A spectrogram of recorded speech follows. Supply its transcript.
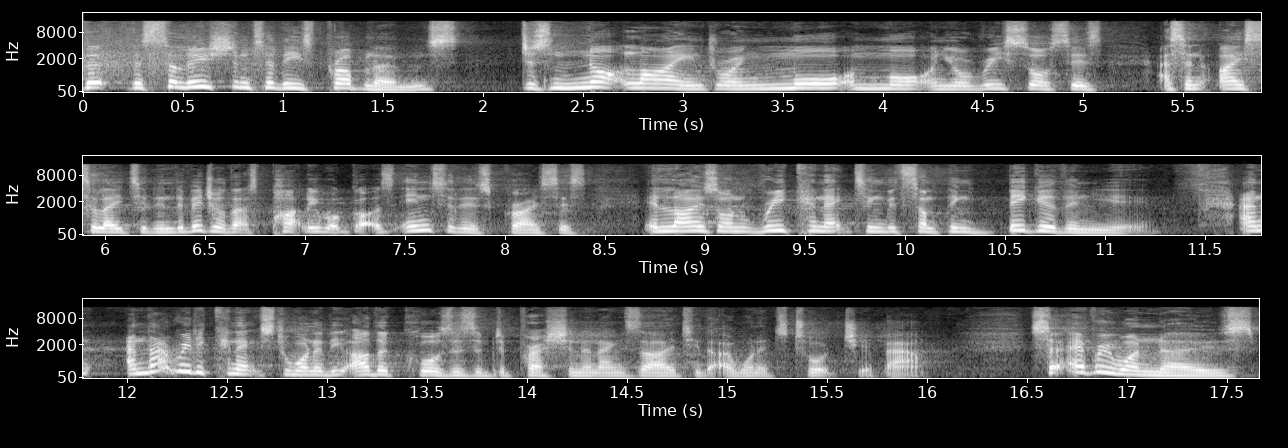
the, the, solution to these problems does not lie in drawing more and more on your resources as an isolated individual. That's partly what got us into this crisis. It lies on reconnecting with something bigger than you. And, and that really connects to one of the other causes of depression and anxiety that I wanted to talk to you about. So, everyone knows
